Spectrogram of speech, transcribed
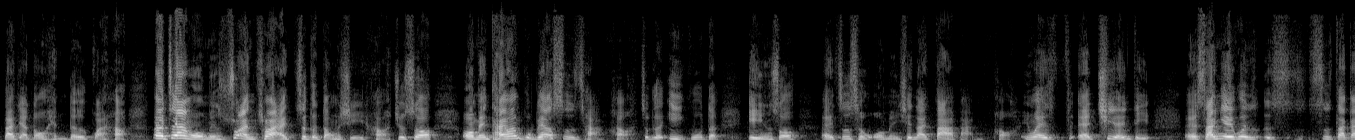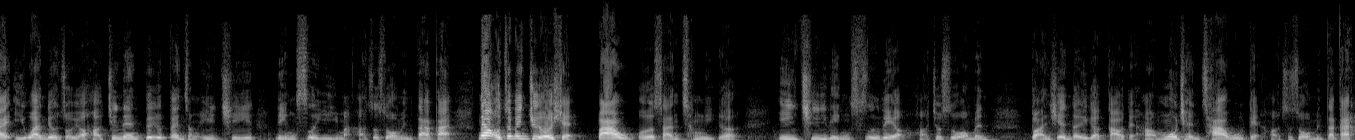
大家都很乐观哈。那这样我们算出来这个东西哈，就是说我们台湾股票市场哈，这个预估的营收诶支持我们现在大盘哈，因为呃去年底。呃，三月份是是大概一万六左右哈，今天就变成一七零四一嘛哈，这是我们大概。那我这边就有写八五二三乘以二，一七零四六哈，就是我们短线的一个高点哈。目前差五点哈，这是我们大概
